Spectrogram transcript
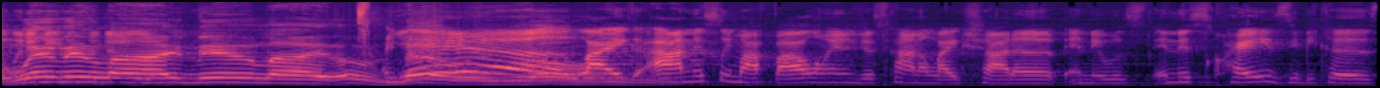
said what it needed to women lie, men lie. Oh. Yeah, no. like honestly, my following just kind of like shot up, and it was and it's crazy because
